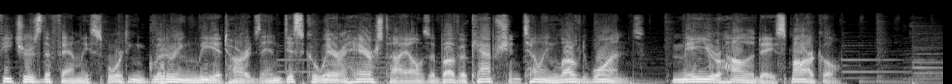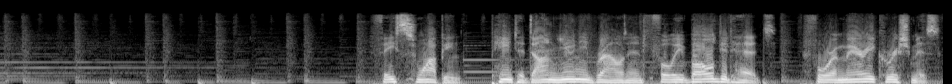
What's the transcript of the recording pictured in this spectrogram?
features the family sporting glittering leotards and disco-era hairstyles above a caption telling loved ones, May your holiday sparkle. Face swapping, painted on unibrows and fully balded heads, for a Merry Christmas,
